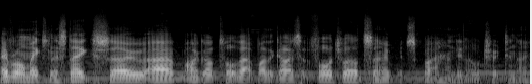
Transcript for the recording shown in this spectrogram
everyone makes mistakes, so uh, I got taught that by the guys at Forge World, so it's quite a handy little trick to know.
